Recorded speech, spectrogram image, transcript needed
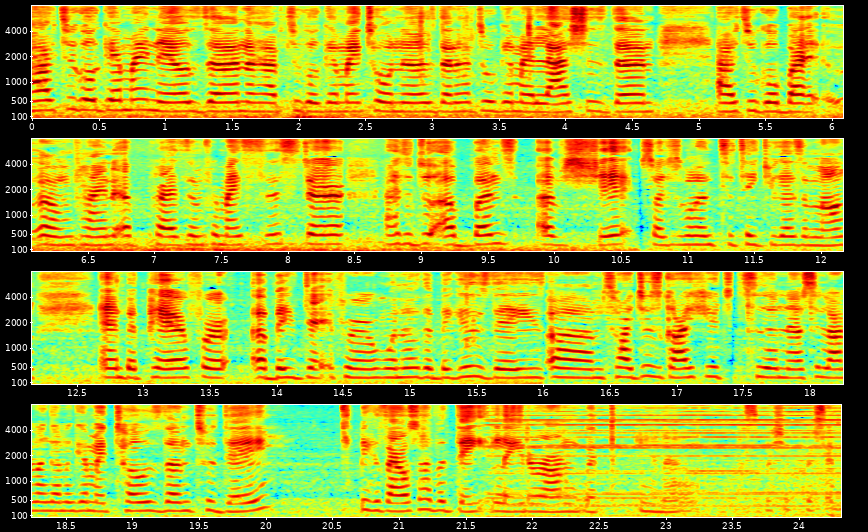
I have to go get my nails done I have to go get my toenails done I have to go get my lashes done I have to go buy um, find a present for my sister. I have to do a bunch of shit so I just wanted to take you guys along and prepare for a big day for one of the biggest days. Um, so I just got here to the nail salon. I'm gonna get my toes done today because I also have a date later on with you know special person.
